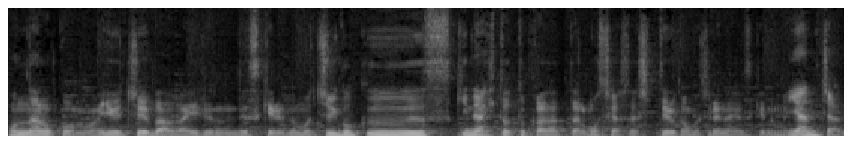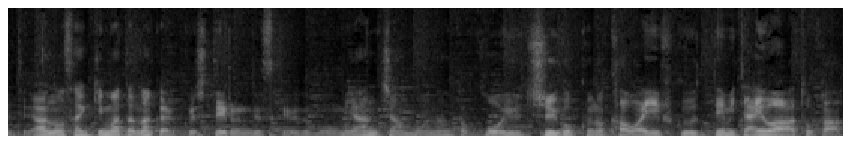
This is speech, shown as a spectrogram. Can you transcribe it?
女の子の YouTuber がいるんですけれども、中国好きな人とかだったらもしかしたら知ってるかもしれないですけども、ヤンちゃんって、あの、最近また仲良くしてるんですけれども、ヤンちゃんもなんかこういう中国の可愛い服売ってみたいわとか、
